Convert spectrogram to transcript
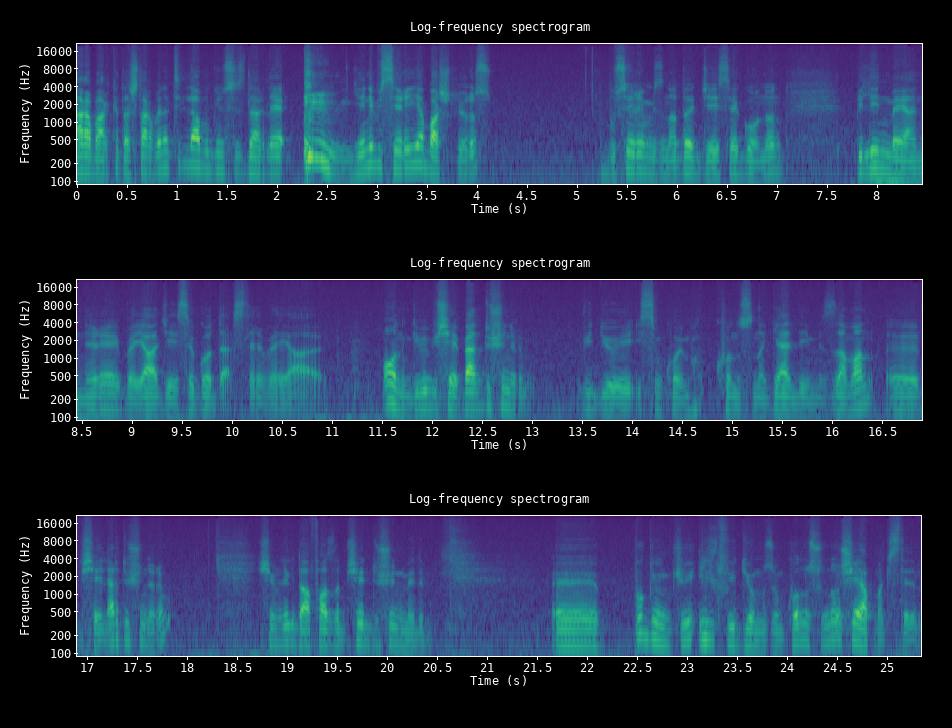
Merhaba arkadaşlar ben Atilla bugün sizlerle yeni bir seriye başlıyoruz. Bu serimizin adı CSGO'nun bilinmeyenleri veya CSGO dersleri veya onun gibi bir şey. Ben düşünürüm videoya isim koyma konusuna geldiğimiz zaman e, bir şeyler düşünürüm. Şimdilik daha fazla bir şey düşünmedim. E, bugünkü ilk videomuzun konusunu şey yapmak istedim.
